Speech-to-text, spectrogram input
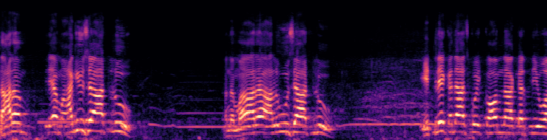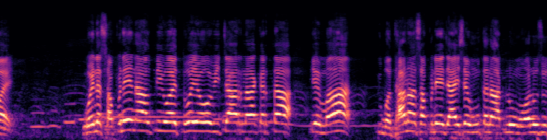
તારા તે માગ્યું છે આટલું. અને મારે હાલવું છે આટલું. એટલે કદાચ કોઈ કામ ના કરતી હોય. કોઈને સપને ના આવતી હોય તો એવો વિચાર ના કરતા કે, માં, તું બધાના સપને જાય છે, હું તને આટલું માનું છું.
